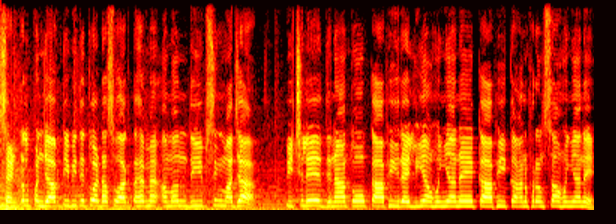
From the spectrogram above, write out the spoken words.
ਸੈਂਟਰਲ ਪੰਜਾਬ ਟੀਵੀ ਤੇ ਤੁਹਾਡਾ ਸਵਾਗਤ ਹੈ। ਮੈਂ ਅਮਨਦੀਪ ਸਿੰਘ ਮਾਝਾ। ਪਿਛਲੇ ਦਿਨਾਂ ਤੋਂ ਕਾਫੀ ਰੈਲੀਆਂ ਹੋਈਆਂ ਨੇ, ਕਾਫੀ ਕਾਨਫਰੰਸਾਂ ਹੋਈਆਂ ਨੇ।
